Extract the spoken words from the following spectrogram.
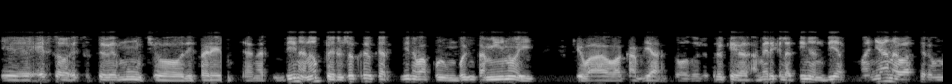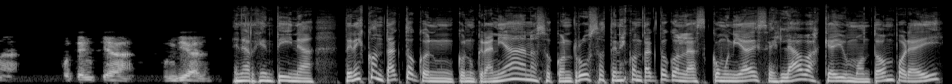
eso, eso se ve mucho diferencia en Argentina, ¿no? Pero yo creo que Argentina va por un buen camino y que va, va a cambiar todo. Yo creo que América Latina en día, mañana va a ser una potencia mundial. En Argentina, ¿tenés contacto con, con, ucranianos o con rusos? ¿Tenés contacto con las comunidades eslavas que hay un montón por ahí?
